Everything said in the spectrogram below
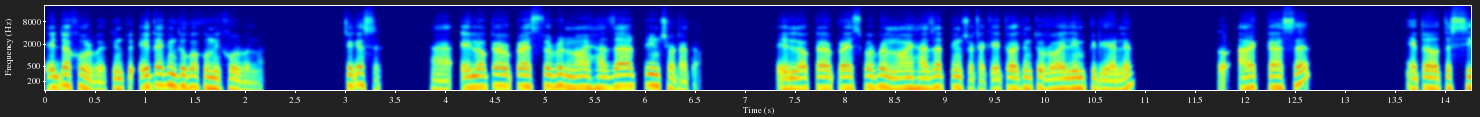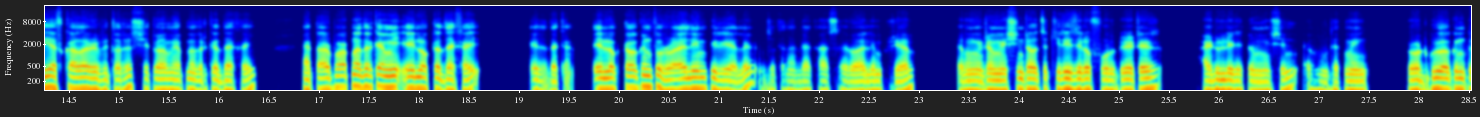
এটা খুলবে। কিন্তু এটা কিন্তু কখনোই খুলবে না। ঠিক আছে? আ এই লকটার প্রাইস পড়বে ৳৯,৩০০ টাকা। এই লকটার প্রাইস পড়বে ৳৯,৩০০ টাকা। এটাও কিন্তু রয়্যাল ইম্পেরিয়ালের। তো আরেকটা আছে এটা হচ্ছে সিএফ কালারের ভিতরে সেটাও আমি আপনাদেরকে দেখাই। হ্যাঁ, তারপর আপনাদেরকে আমি এই লকটা দেখাই। এই যে দেখেন, এই লকটাও কিন্তু রয়্যাল ইম্পেরিয়ালের যেখানে লেখা আছে রয়্যাল ইম্পেরিয়াল এবং এটা মেশিনটা হচ্ছে 304 গ্রেডের হাইড্রোলিক একটা মেশিন এবং দেখেন এই রডগুলো কিন্তু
